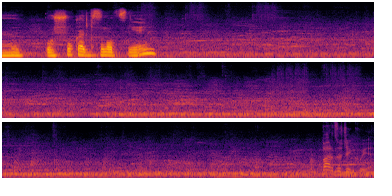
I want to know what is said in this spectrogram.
e, poszukać wzmocnień. Bardzo dziękuję.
